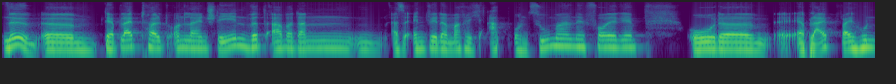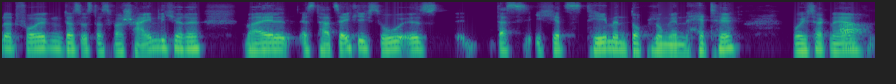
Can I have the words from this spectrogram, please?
Nö, ähm, der bleibt halt online stehen, wird aber dann, also entweder mache ich ab und zu mal eine Folge oder äh, er bleibt bei 100 Folgen. Das ist das Wahrscheinlichere, weil es tatsächlich so ist, dass ich jetzt Themendopplungen hätte, wo ich sage, naja, ah.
